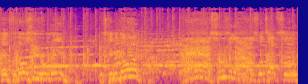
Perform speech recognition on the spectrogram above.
And for those of you who may, let's keep it going. Yeah, Sue's in the house. What's up, Sue?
